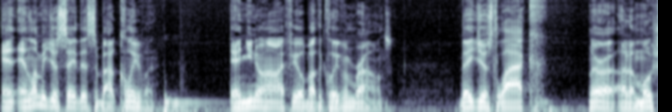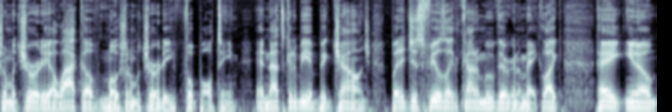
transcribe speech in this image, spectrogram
And and let me just say this about Cleveland. And you know how I feel about the Cleveland Browns. They just lack they're a, an emotional maturity, a lack of emotional maturity football team. And that's going to be a big challenge, but it just feels like the kind of move they're going to make. Like, hey, you know,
